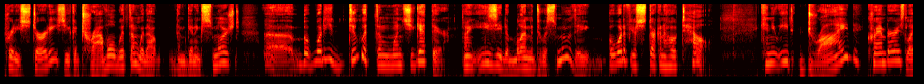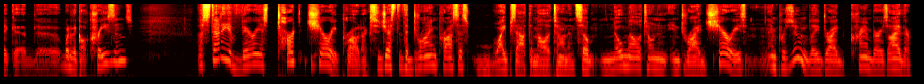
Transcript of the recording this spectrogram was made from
pretty sturdy, so you could travel with them without them getting smushed. Uh, but what do you do with them once you get there? Easy to blend into a smoothie, but what if you're stuck in a hotel? Can you eat dried cranberries, like, uh, uh what do they call craisins? A study of various tart cherry products suggests that the drying process wipes out the melatonin, so no melatonin in dried cherries, and presumably dried cranberries either,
